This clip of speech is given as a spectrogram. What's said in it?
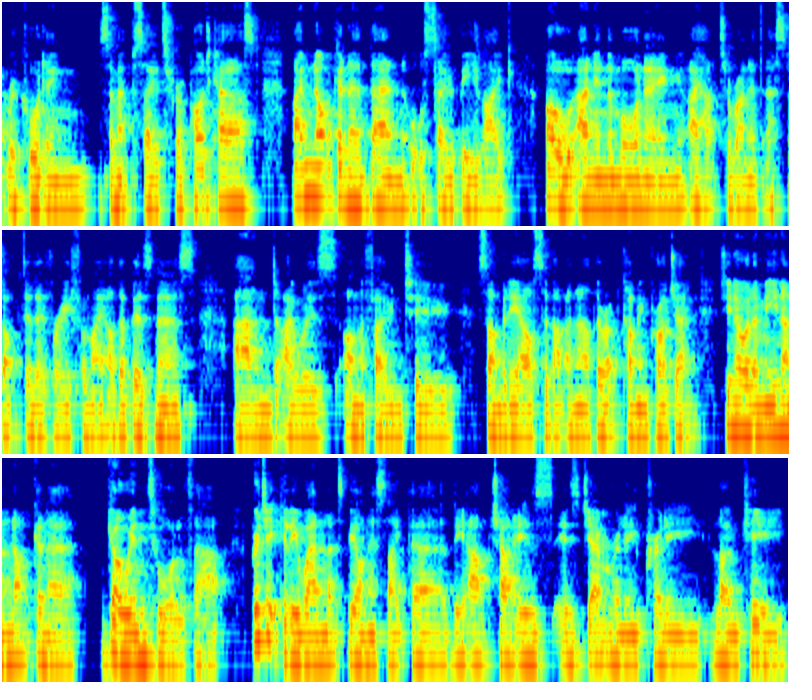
recording some episodes for a podcast, I'm not going to then also be like, "Oh, and in the morning I had to run a, a stock delivery for my other business." and I was on the phone to somebody else about another upcoming project. Do you know what I mean? I'm not to go into all of that particularly when let's be honest like the the app chat is is generally pretty low key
